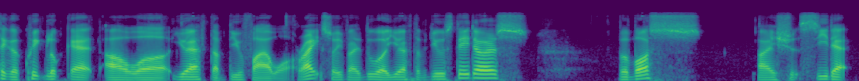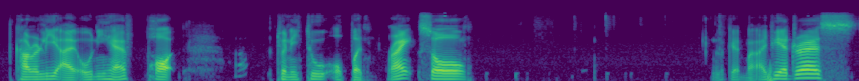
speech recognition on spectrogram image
take a quick look at our UFW firewall, right? So if I do a UFW status, verbose, I should see that currently I only have port 22 open, right? So look at my IP address.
